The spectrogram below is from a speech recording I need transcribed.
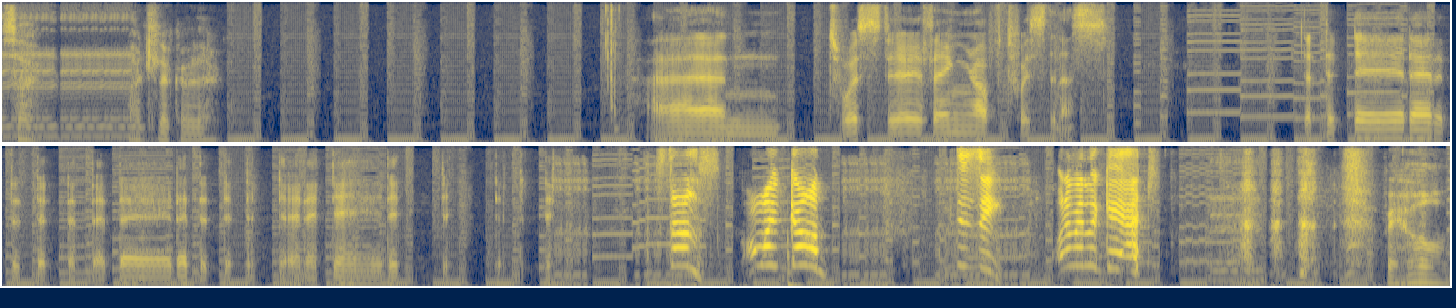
So, why don't you look over there? And twisty thing of twistiness. Stuns! Oh my god! Dizzy! What am I looking at? Behold!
